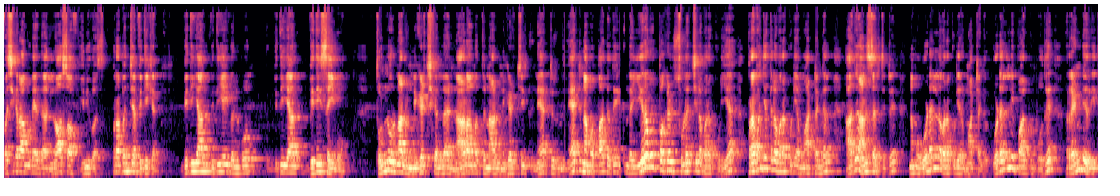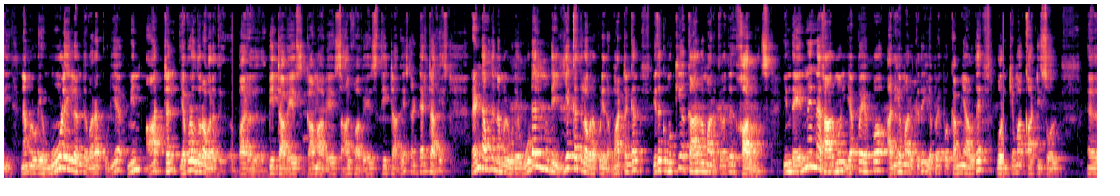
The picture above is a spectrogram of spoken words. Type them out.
வசிகராமுடைய the laws of universe பிரபஞ்ச விதிகள். விதியால் விதியை வெல்வோம் விதியால் விதி செய்வோம். தொண்ணூறு நாள் நிகழ்ச்சிகளில் நாலாமத்து நாள் நிகழ்ச்சி நேற்று நேற்று நம்ம பார்த்தது இந்த இரவு பகல் சுழற்சியில் வரக்கூடிய பிரபஞ்சத்தில் வரக்கூடிய மாற்றங்கள் அது அனுசரிச்சுட்டு நம்ம உடலில் வரக்கூடிய மாற்றங்கள். உடல்னு பார்க்கும்போது ரெண்டு ரீதி. நம்மளுடைய மூளையிலிருந்து வரக்கூடிய மின் ஆற்றல் எவ்வளோ தூரம் வருது? Beta waves gamma waves alpha waves theta waves delta waves. ரெண்டாவது நம்மளுடைய உடலினுடைய இயக்கத்தில் வரக்கூடிய மாற்றங்கள் இதுக்கு முக்கிய காரணமாக இருக்கிறது ஹார்மோன்ஸ். இந்த என்னென்ன ஹார்மோன் எப்போ எப்போ அதிகமாக இருக்குது எப்போ எப்போ கம்மியாகுது? ஒரு முக்கியமாக கார்டிசோல்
